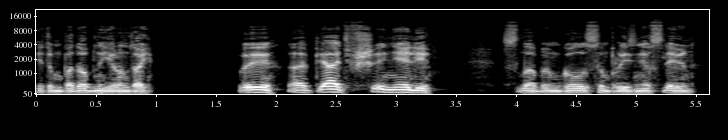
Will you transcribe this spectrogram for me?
и тому подобной ерундой. — Вы опять в шинели, — слабым голосом произнес Левин. —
